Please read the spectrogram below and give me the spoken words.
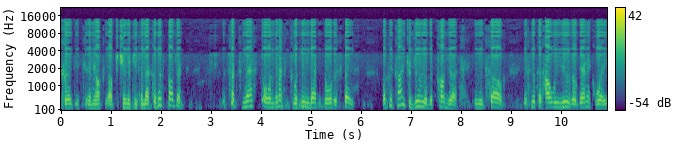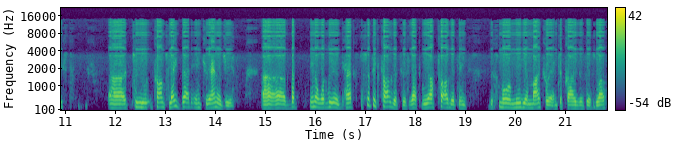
create any opportunities and that. So this project sits nest or nests within that broader space. What we're trying to do with the project in itself is look at how we use organic waste uh, to translate that into energy. Uh, but, you know, what we have specific targets is that we are targeting the small, medium, micro enterprises as well.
